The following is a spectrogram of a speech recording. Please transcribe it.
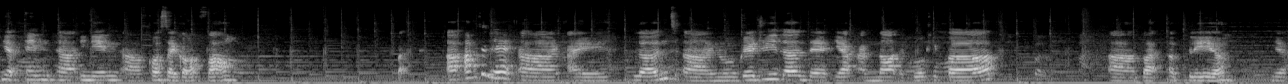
Yeah, and uh, in the end, uh, of course, I got a foul. But uh, after that, uh, I learned, you know, gradually learned that yeah, I'm not a goalkeeper, but a player. Yeah.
